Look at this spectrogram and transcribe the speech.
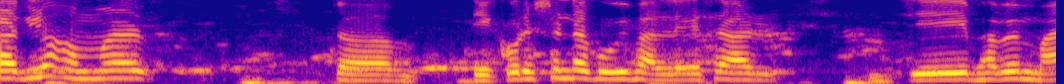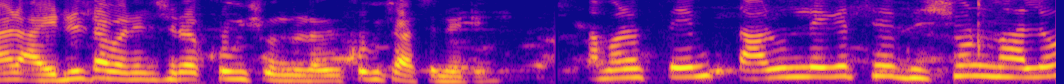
লাগল আমার ডেকোরেশনটা খুবই ভালো লেগেছে আর যেভাবে মায়ের আইডলটা বানিয়েছে সেটা খুবই সুন্দর লাগে খুবই ফ্যাসিনেটিং আমারও সেম দারুণ লেগেছে ভীষণ ভালো।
